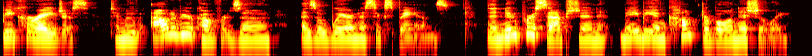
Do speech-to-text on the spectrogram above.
Be courageous to move out of your comfort zone as awareness expands. The new perception may be uncomfortable initially,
